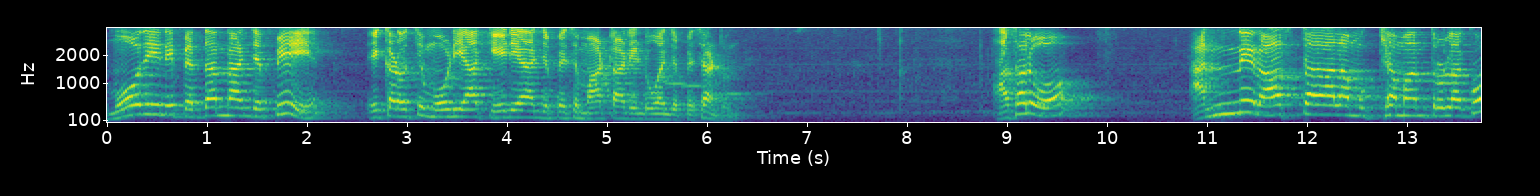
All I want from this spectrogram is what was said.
మోదీని పెద్దన్న అని చెప్పి ఇక్కడ వచ్చి మోడియా కేడియా అని చెప్పేసి మాట్లాడిండు అని చెప్పేసి అంటుంది. అసలు అన్ని రాష్ట్రాల ముఖ్యమంత్రులకు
